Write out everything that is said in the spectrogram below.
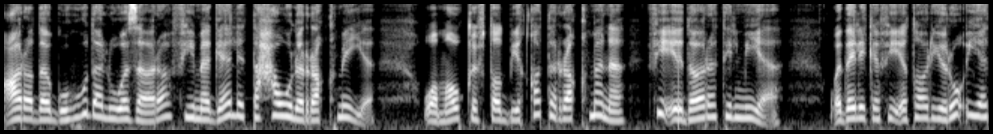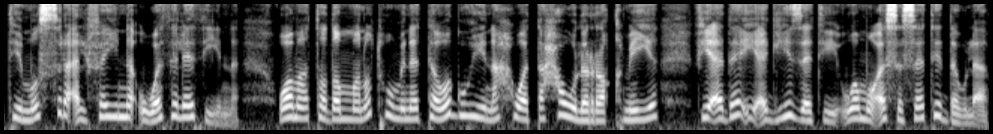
عرض جهود الوزارة في مجال التحول الرقمي وموقف تطبيقات الرقمنة في إدارة المياه وذلك في إطار رؤية مصر 2030 وما تضمنته من التوجه نحو التحول الرقمي في أداء أجهزة ومؤسسات الدولة.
